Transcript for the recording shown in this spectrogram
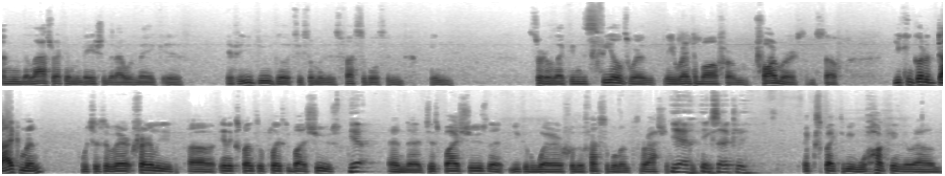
and then the last recommendation that I would make is if you do go to some of these festivals in in sort of like in these fields where they rent them all from farmers and stuff, you can go to Deichmann, which is a very fairly uh, inexpensive place to buy shoes, Yeah. and uh, just buy shoes that you can wear for the festival and thrash them. Yeah. Exactly. Expect to be walking around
